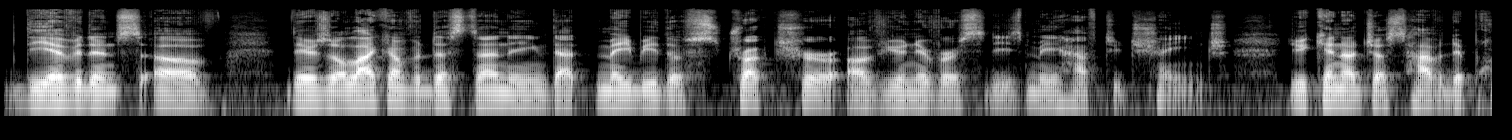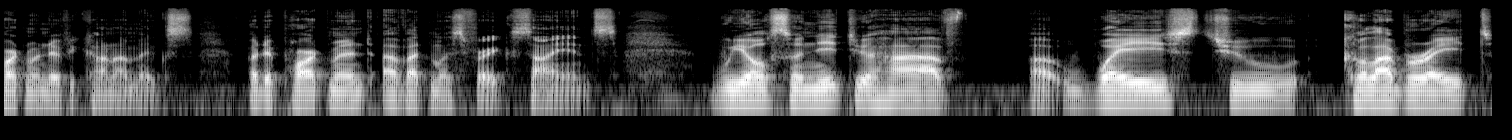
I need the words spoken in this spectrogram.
the evidence of there's a lack of understanding that maybe the structure of universities may have to change. You cannot just have a department of economics, a department of atmospheric science. We also need to have uh, ways to collaborate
